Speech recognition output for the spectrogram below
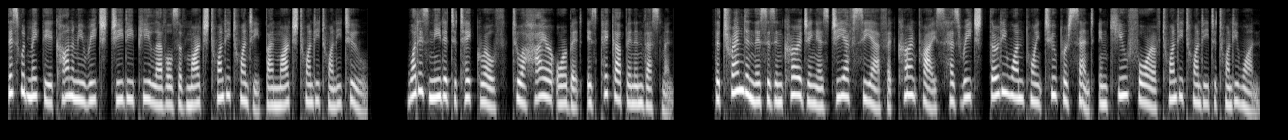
this would make the economy reach GDP levels of March 2020 by March 2022. What is needed to take growth to a higher orbit is pickup in investment. The trend in this is encouraging as GFCF at current price has reached 31.2% in Q4 of 2020 to 21.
